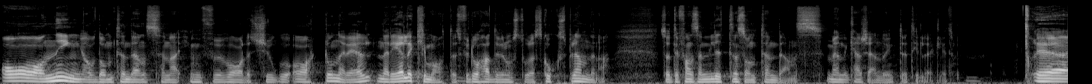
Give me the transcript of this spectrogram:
aning av de tendenserna inför valet 2018 när det, när det gäller klimatet, för då hade vi de stora skogsbränderna. Så att det fanns en liten sån tendens, men kanske ändå inte tillräckligt. Eh,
